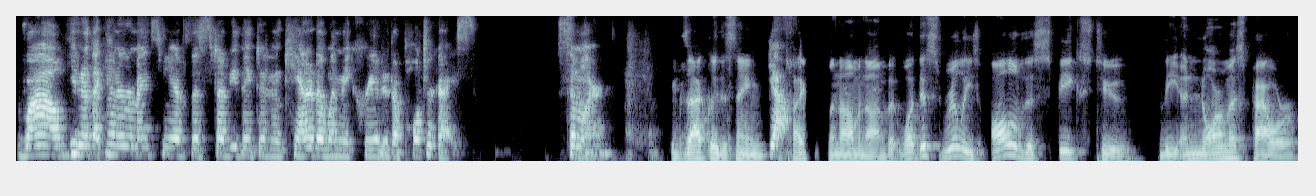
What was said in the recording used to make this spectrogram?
wow you know that kind of reminds me of the study they did in canada when they created a poltergeist similar. Exactly the same yeah. type of phenomenon. But what this really is, all of this speaks to the enormous power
